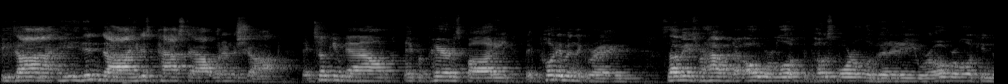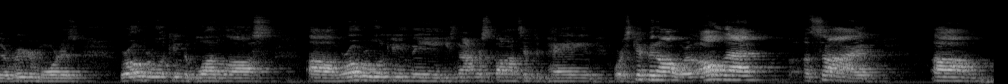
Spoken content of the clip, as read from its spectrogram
he died, he didn't die, he just passed out, went into shock. They took him down, they prepared his body, they put him in the grave. So that means we're having to overlook the postmortem lividity, we're overlooking the rigor mortis, we're overlooking the blood loss, um, we're overlooking the he's not responsive to pain, we're skipping all, all that aside. Um,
